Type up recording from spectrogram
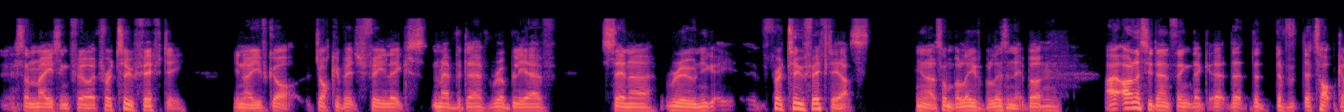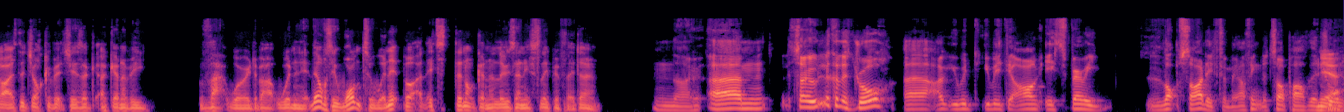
it's amazing field for a 250. You know, you've got Djokovic, Felix, Medvedev, Rublev, Sinner, Rune. You, for a 250, that's you know, it's unbelievable, isn't it? But mm. I honestly don't think that uh, the, the, the the top guys, the Djokovic's, are, are going to be that worried about winning it. They obviously want to win it, but it's they're not going to lose any sleep if they don't. No. Um. So look at the draw. Uh, you would you would argue it's very lopsided for me. I think the top half of the draw yeah.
